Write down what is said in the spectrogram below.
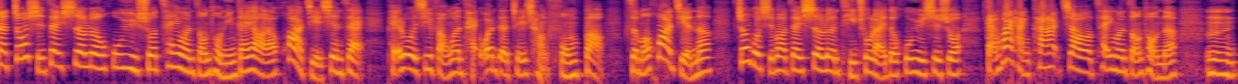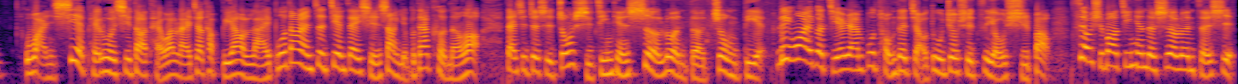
那中时在社论呼吁说，蔡英文总统，应该要来化解现在裴洛西访问台湾的这场风暴。怎么化解呢？中国时报在社论提出来的呼吁是说，赶快喊卡，叫蔡英文总统呢，嗯。婉谢裴洛西到台湾来，叫他不要来。不过当然，这箭在弦上也不太可能哦。但是这是中时今天社论的重点。另外一个截然不同的角度就是自由时报。自由时报今天的社论则是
